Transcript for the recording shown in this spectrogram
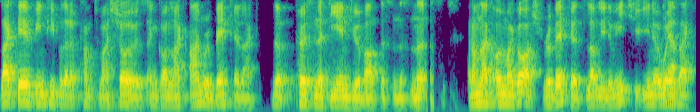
like there have been people that have come to my shows and gone like, I'm Rebecca, like the person that DM'd you about this and this and this. And I'm like, oh my gosh, Rebecca, it's lovely to meet you. You know, whereas yeah. like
